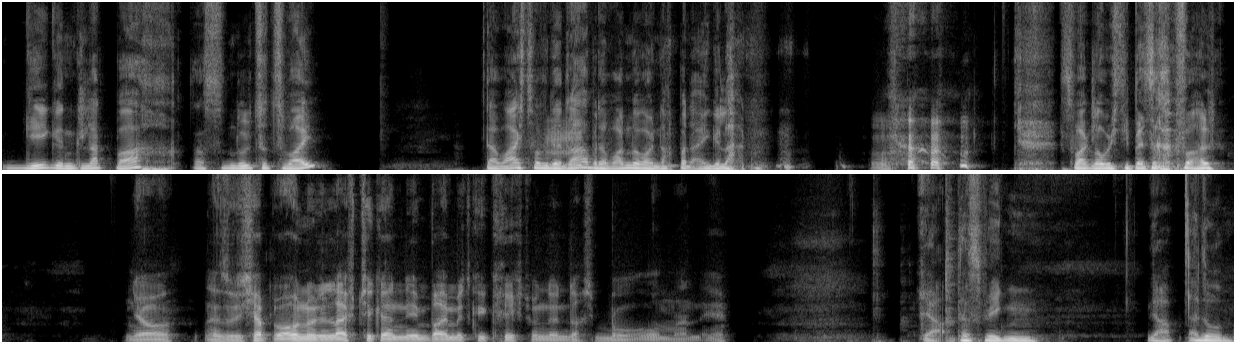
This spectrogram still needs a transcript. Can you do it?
gegen Gladbach, das 0 zu 2. Da war ich zwar wieder Mhm. da, aber da waren wir bei Nachbarn eingeladen. Das war, glaube ich, die bessere Wahl. ja, also ich habe auch nur den Live-Ticker nebenbei mitgekriegt und dann dachte ich, boah, Mann, ey. Ja, deswegen, ja, also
